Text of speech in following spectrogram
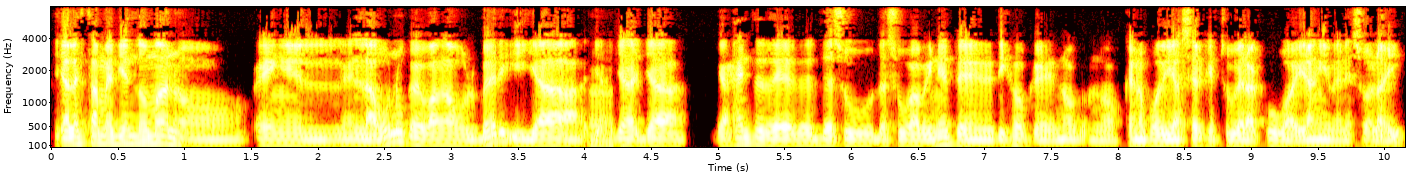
Ya le está metiendo mano en, el, en la ONU que van a volver y ya, ah. ya, ya, ya, ya, gente de, de, de, su, de su gabinete dijo que no, no, que no podía ser que estuviera Cuba, Irán y Venezuela ahí.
